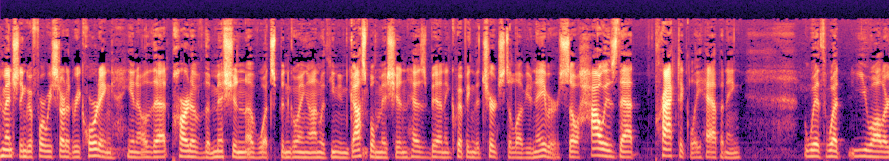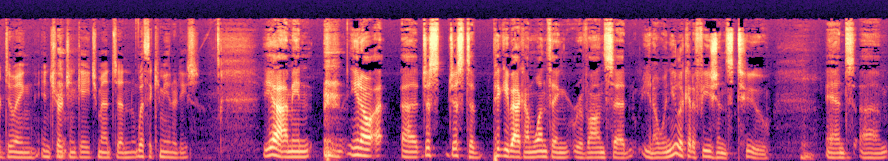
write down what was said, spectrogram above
mentioning before we started recording, you know, that part of the mission of what's been going on with Union Gospel Mission has been equipping the church to love your neighbor. So, how is that practically happening with what you all are doing in church engagement and with the communities? Yeah, I mean, you know, uh, just just to piggyback on one thing Ravon said, you know, when you look at Ephesians two, and um,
